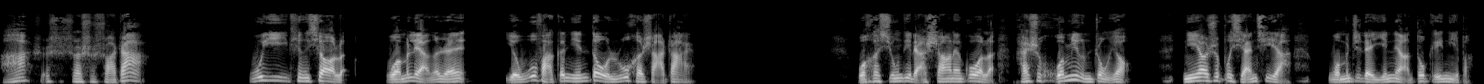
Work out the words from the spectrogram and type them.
啊，耍耍耍耍诈？吴毅一听笑了，我们两个人也无法跟您斗，如何耍诈呀？我和兄弟俩商量过了，还是活命重要。你要是不嫌弃呀，我们这点银两都给你吧。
